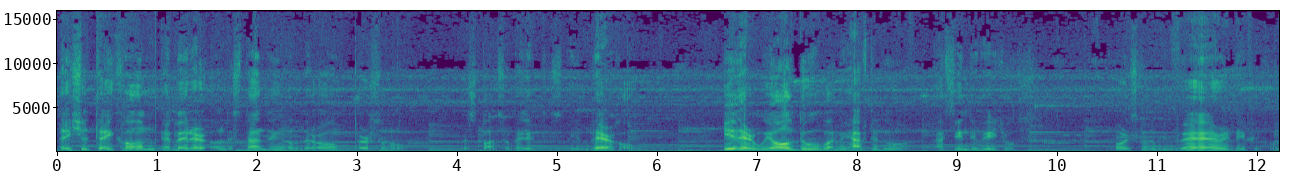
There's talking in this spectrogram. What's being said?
They should take home a better understanding of their own personal responsibilities in their home either we all do what we have to do as individuals, or it's going to be very difficult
